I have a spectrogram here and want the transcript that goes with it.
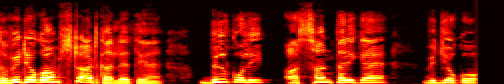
तो वीडियो को हम स्टार्ट कर लेते हैं। बिल्कुल ही आसान तरीका है वीडियो को,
